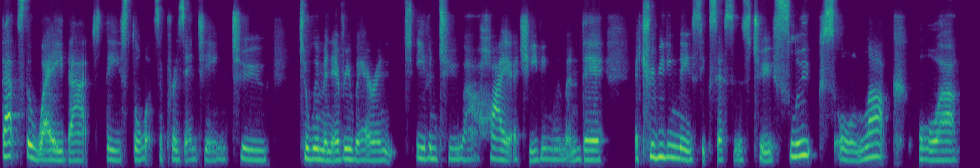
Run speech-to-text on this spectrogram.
that's the way that these thoughts are presenting to to women everywhere and even to uh, high achieving women they're attributing these successes to flukes or luck or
